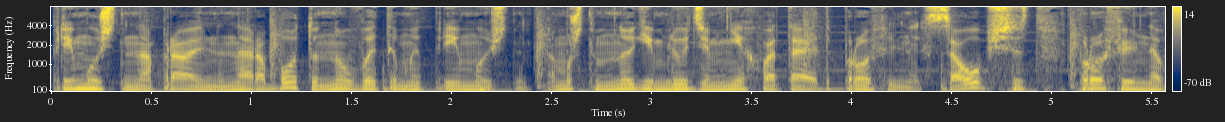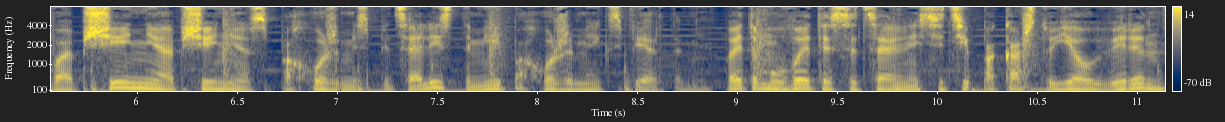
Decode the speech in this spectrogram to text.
преимущественно направлена на работу, но в этом и преимущественно, потому что многим людям не хватает профильных сообществ, профильного общения, общения с похожими специалистами и похожими экспертами. Поэтому в этой социальной сети пока что я уверен,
